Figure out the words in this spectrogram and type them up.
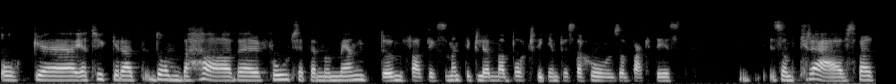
Och eh, jag tycker att de behöver fortsätta momentum för att liksom inte glömma bort vilken prestation som faktiskt som krävs för att,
